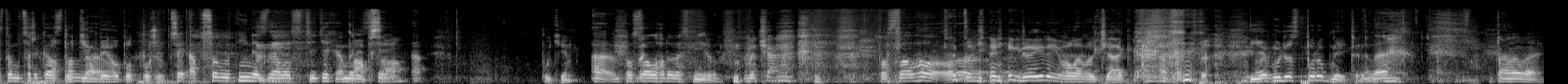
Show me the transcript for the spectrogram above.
k tomu, co říkal a Putin Standa. by ho podpořil. Při absolutní neznalosti těch amerických... psa? A, Putin? a poslal ho do vesmíru. Vlčák. Poslal ho... To měl někdo jiný, vole, vlčák. Je mu dost podobný teda. Ne, pánové,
